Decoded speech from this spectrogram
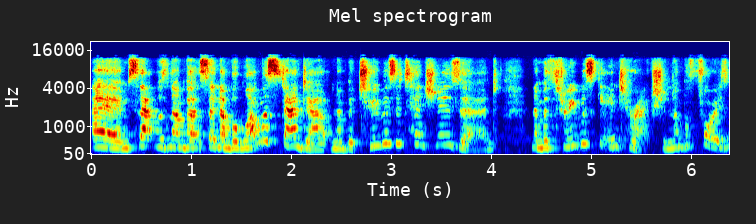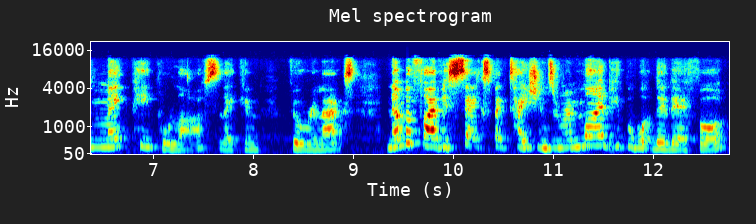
Um, so that was number. So number one was stand out. Number two was attention is earned. Number three was get interaction. Number four is make people laugh so they can feel relaxed. Number five is set expectations and remind people what they're there for.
